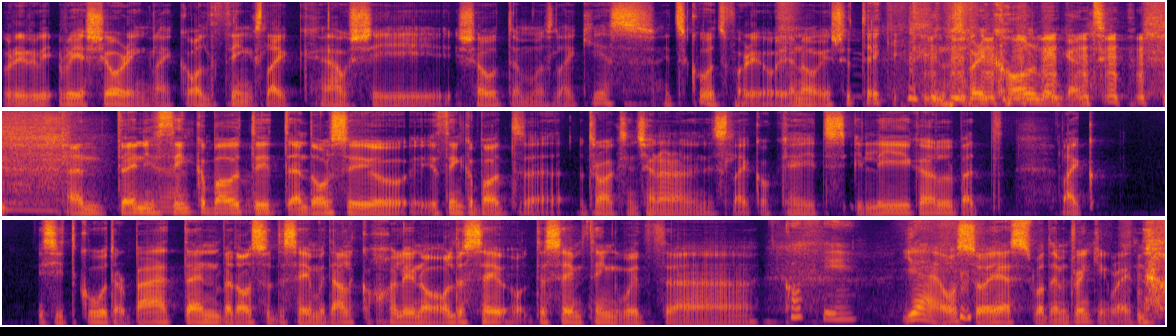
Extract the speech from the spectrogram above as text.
very reassuring like all the things like how she showed them was like yes it's good for you you know you should take it. It was very calming and and then you yeah. think about it and also you, you think about uh, drugs in general and it's like okay it's illegal but like is it good or bad then? But also the same with alcohol you know all the same the same thing with uh, coffee yeah, also yes, what I'm drinking right now.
